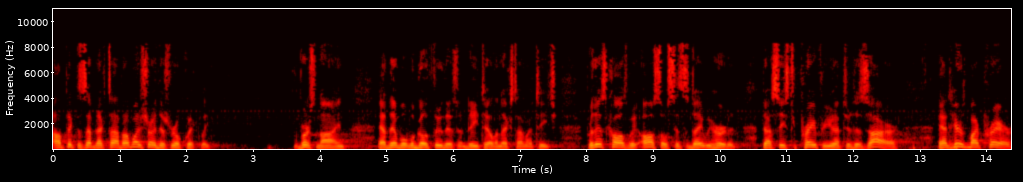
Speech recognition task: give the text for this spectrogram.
I'll pick this up next time, but I want to show you this real quickly. Verse 9, and then we'll, we'll go through this in detail the next time I teach. For this cause we also, since the day we heard it, do cease to pray for you and to desire. And here's my prayer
